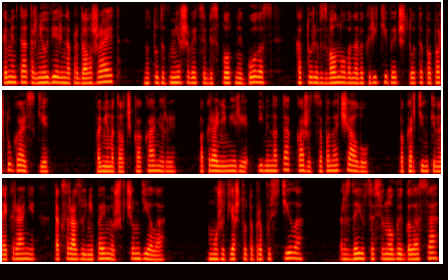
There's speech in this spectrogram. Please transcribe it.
комментатор неуверенно продолжает, но тут вмешивается бесплотный голос, который взволнованно выкрикивает что-то по-португальски. Помимо толчка камеры, по крайней мере, именно так кажется поначалу. По картинке на экране так сразу и не поймешь, в чем дело. Может, я что-то пропустила? Раздаются все новые голоса,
